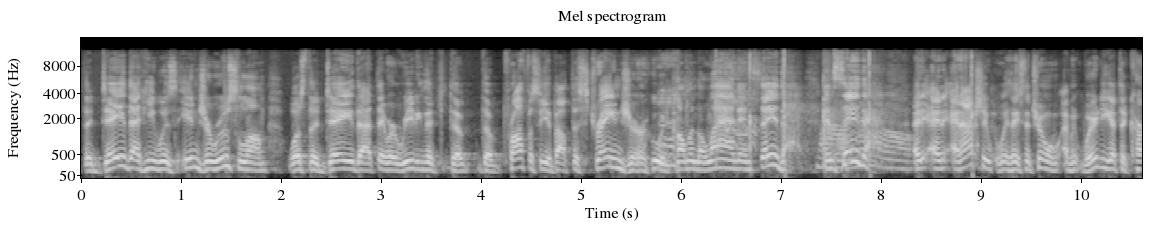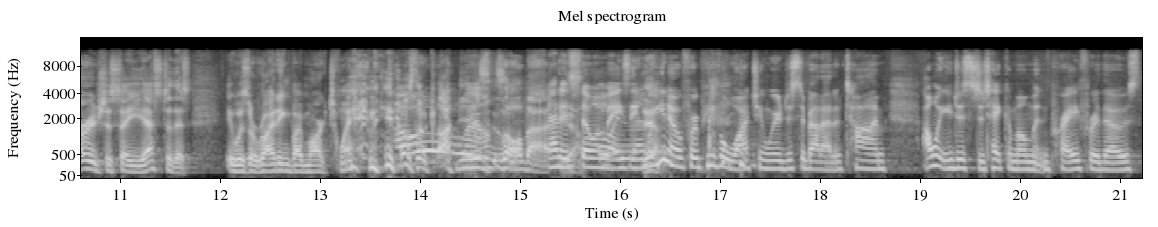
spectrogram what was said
the day that he was in Jerusalem was the day that they were reading the the, the prophecy about the stranger who would come in the land and say that and say that. And, and, and actually, they said, "Truman, I mean, where do you get the courage to say yes to this? It was a writing by Mark Twain. you know, so God uses all that. That is yeah. so oh, amazing. love well, it. you know, for people watching, we're just about out of time. I want you just to take a moment and pray for those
